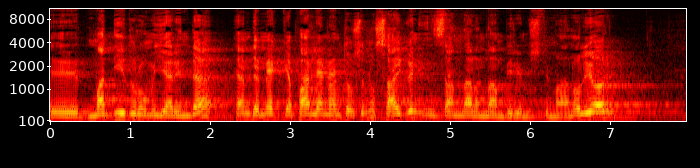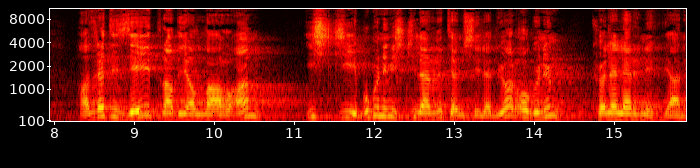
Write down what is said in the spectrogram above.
e, maddi durumu yerinde hem de Mekke parlamentosunun saygın insanlarından biri Müslüman oluyor. Hazreti Zeyd radıyallahu an işçi, bugünün işçilerini temsil ediyor. O günün kölelerini yani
